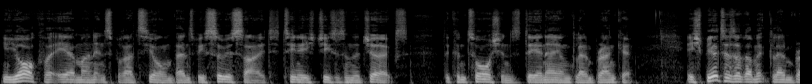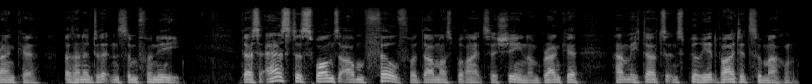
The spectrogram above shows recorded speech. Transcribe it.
New York war eher meine Inspiration, Bands Suicide, Teenage Jesus and the Jerks, The Contortions, DNA und Glenn Branca. Ich spielte sogar mit Glenn Branca bei seiner dritten Symphonie. Das erste Swans-Album Filth war damals bereits erschienen und Branca hat mich dazu inspiriert, weiterzumachen.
